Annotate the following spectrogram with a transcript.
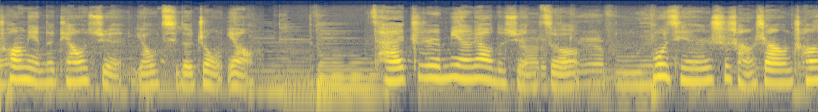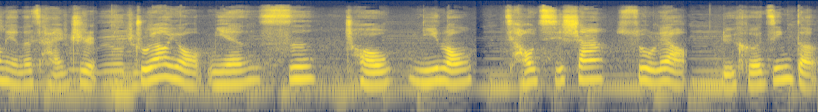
窗帘的挑选尤其的重要。材质面料的选择，目前市场上窗帘的材质主要有棉、丝、绸、尼龙、乔其纱、塑料、铝合金等，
